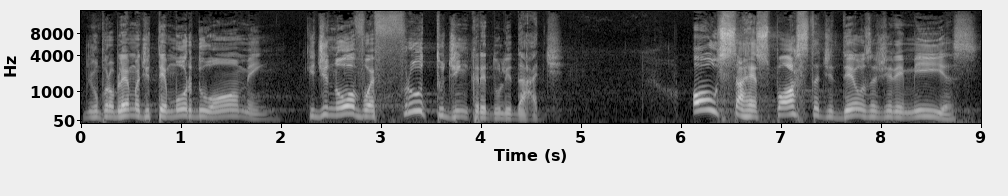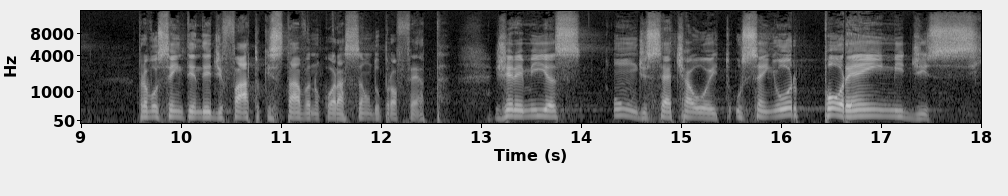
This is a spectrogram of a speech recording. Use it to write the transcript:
de um problema de temor do homem, que de novo é fruto de incredulidade. Ouça a resposta de Deus a Jeremias, para você entender de fato o que estava no coração do profeta. Jeremias 1, de 7 a 8: O Senhor, porém, me disse:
